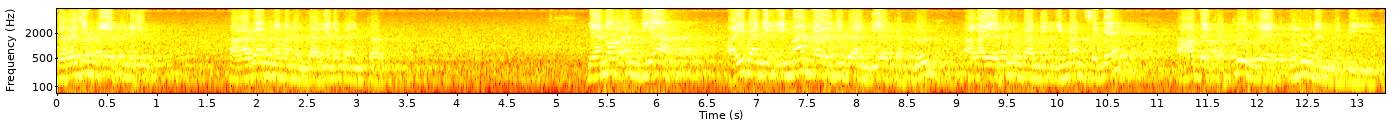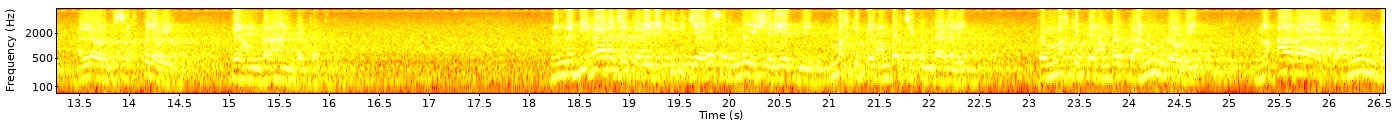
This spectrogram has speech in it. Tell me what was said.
د رجم آیتونه شو هغه به هم نه منل دا غنه به انکار یا نور انبیا ای باندې ایمان راړي دي باندې بیا قتلول هغه آیتونه باندې ایمان څخه هغه به قتلول وي قتلون النبی الله رب خپل وي پیغمبران به قتل نو نبی هغه چاته ویل کیږي چې هغه سره نوې شریعت نه دی مخکې پیغمبر چې کوم راغلی کوم مخکې پیغمبر قانون راوړي نو هغه قانون د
